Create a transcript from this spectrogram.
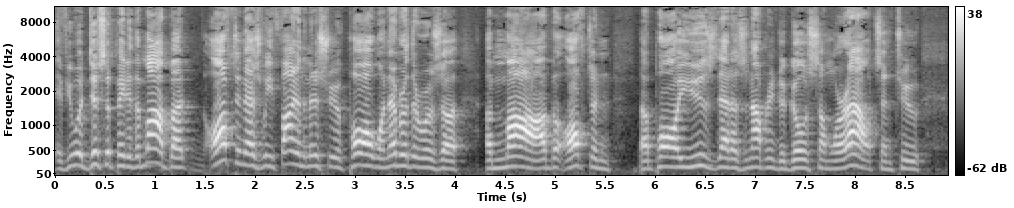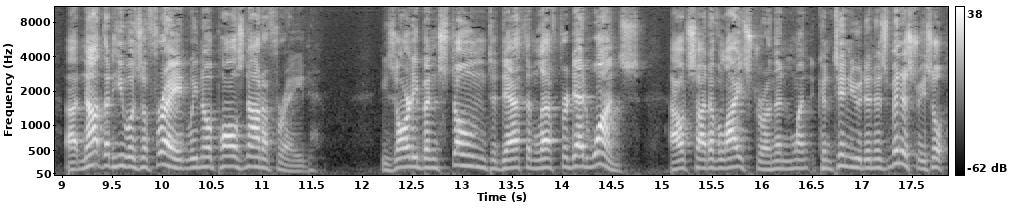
if you would, dissipated the mob. But often, as we find in the ministry of Paul, whenever there was a, a mob, often uh, Paul used that as an opportunity to go somewhere else and to, uh, not that he was afraid. We know Paul's not afraid. He's already been stoned to death and left for dead once outside of Lystra and then went, continued in his ministry. So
